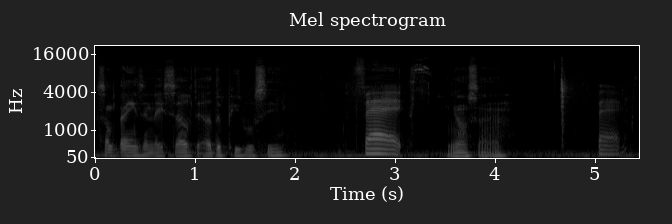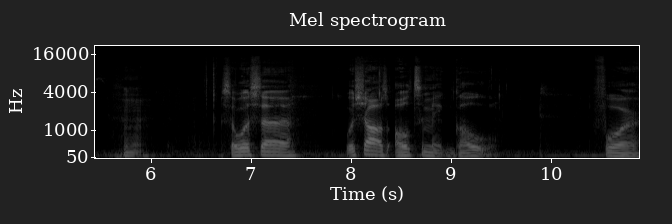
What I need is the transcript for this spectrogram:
some things in themselves that other people see. Facts, You know what I'm saying? facts. So what's uh what's y'all's ultimate goal for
